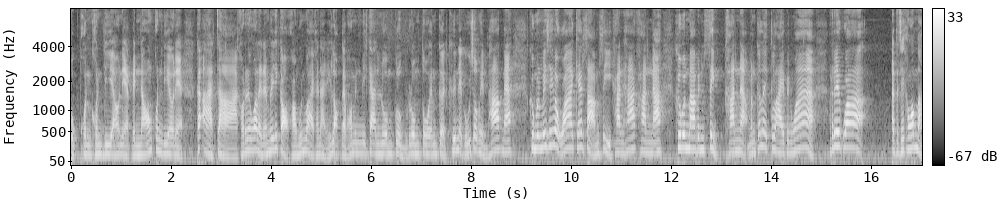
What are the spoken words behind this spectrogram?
บุคคลคนเดียวเนี่ยเป็นน้องคนเดียวเนี่ยก็อาจจะเขาเรียกว่าอะไรนะไม่ได้ก่อความวุ่นวายขนาดนี้หรอกแต่พอมันมีการรวมกลุ่มรวมตัวกันเกิดขึ้นเนี่ยคุณผู้ชมเห็นภาพไหมคือมันไม่ใช่แบบว่าแค่ 3 4 คัน 5 คันนะ คือมันมาเป็น 10 คันอะมันก็เลยกลายเป็นว่า เรียกว่า อาจจะใช้คำว่าหมา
